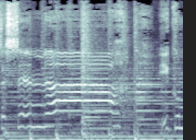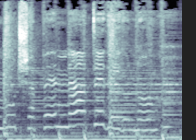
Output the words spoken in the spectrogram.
Esta escena y con mucha pena te digo no.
